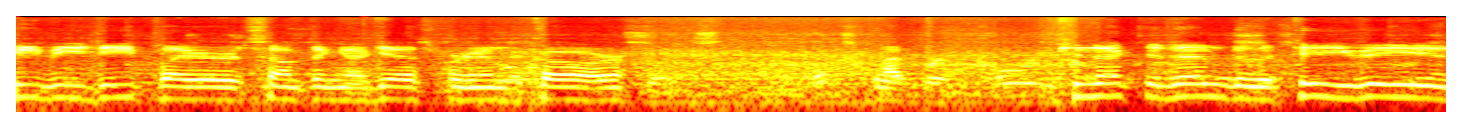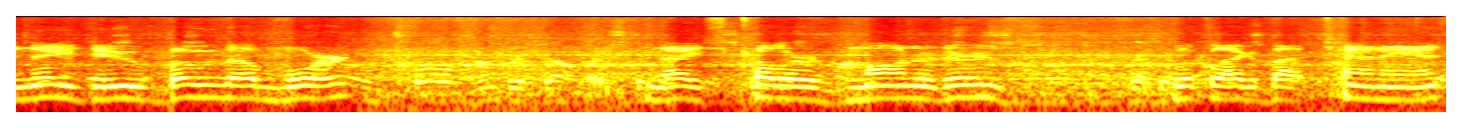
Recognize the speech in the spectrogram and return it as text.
DVD player or something, I guess, for in the car. Connected them to the TV and they do, both of them work. Nice color monitors, look like about 10 inch.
